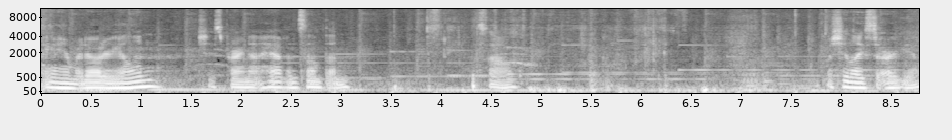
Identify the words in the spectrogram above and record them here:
I can hear my daughter yelling. She's probably not having something. So but she likes to argue.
